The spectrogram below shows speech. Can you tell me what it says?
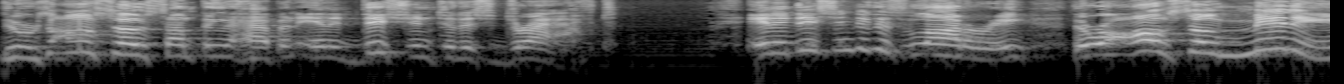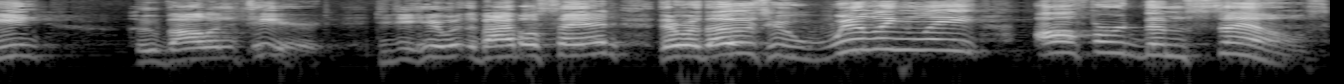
there was also something that happened in addition to this draft. In addition to this lottery, there were also many who volunteered. Did you hear what the Bible said? There were those who willingly offered themselves.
